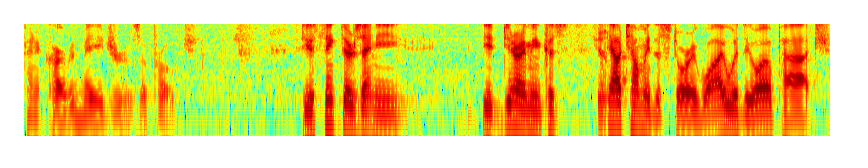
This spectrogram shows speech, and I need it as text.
kind of carbon majors approach. Do you think there's any, you, do you know what I mean? Because Yeah. now tell me the story. Why would the oil patch,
